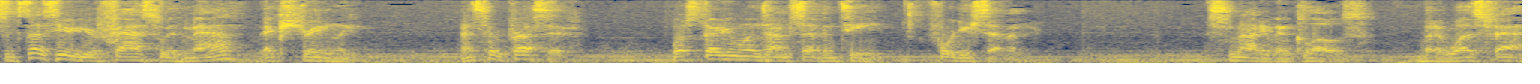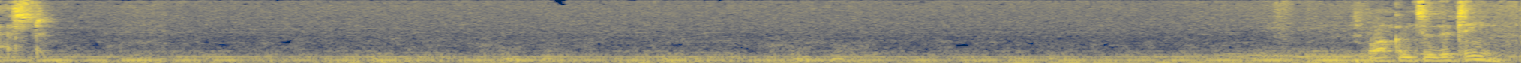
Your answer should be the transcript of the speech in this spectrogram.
So it says here you're fast with math? Extremely. That's impressive. What's 31 times 17? 47. It's not even close, but it was fast. Welcome to the team.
